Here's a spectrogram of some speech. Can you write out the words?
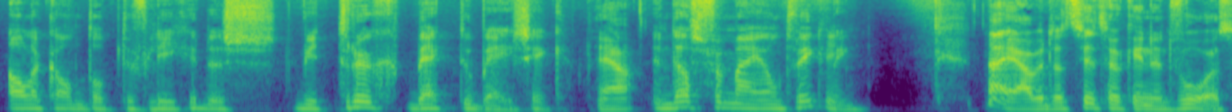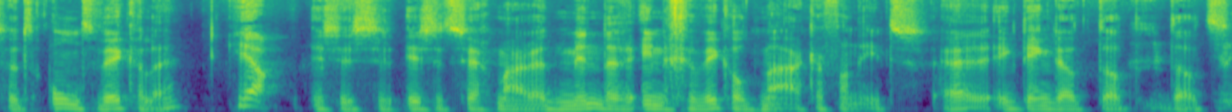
alle kanten op te vliegen. Dus weer terug back to basic. Ja. En dat is voor mij ontwikkeling. Nou ja, maar dat zit ook in het woord. Het ontwikkelen Ja, is, is, is het zeg maar het minder ingewikkeld maken van iets. Hè? Ik denk dat, dat, dat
